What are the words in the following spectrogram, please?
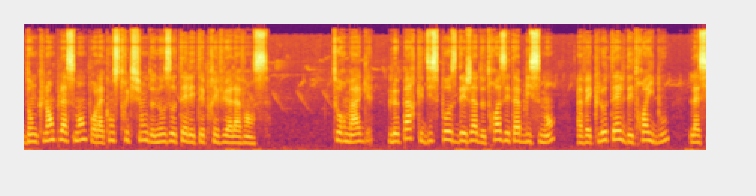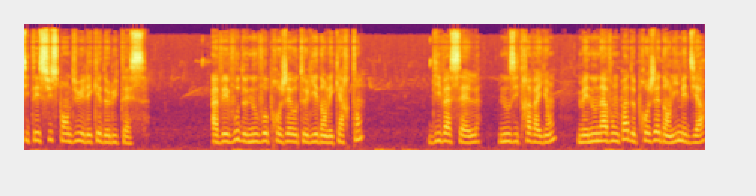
donc l'emplacement pour la construction de nos hôtels était prévu à l'avance. Tourmag, le parc dispose déjà de trois établissements, avec l'hôtel des Trois Hiboux, la cité suspendue et les quais de Lutèce. Avez-vous de nouveaux projets hôteliers dans les cartons? Guy Vassel, nous y travaillons, mais nous n'avons pas de projet dans l'immédiat,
